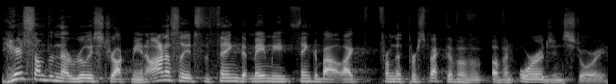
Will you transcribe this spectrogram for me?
Here's something that really struck me, and honestly, it's the thing that made me think about, like, from the perspective of, of an origin story.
